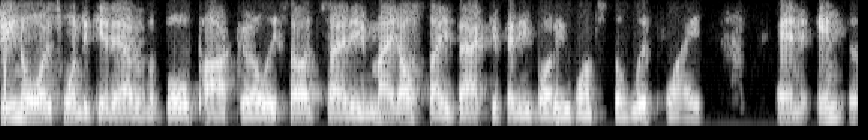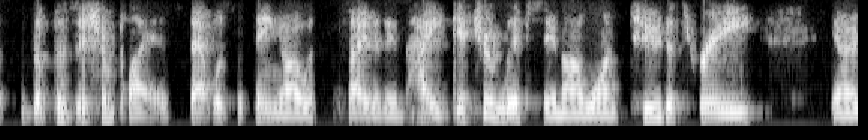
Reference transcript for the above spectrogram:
Gene always wanted to get out of the ballpark early. So I'd say to him, mate, I'll stay back if anybody wants to lift late. And in the position players, that was the thing I would say to them, hey, get your lifts in. I want two to three you know,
